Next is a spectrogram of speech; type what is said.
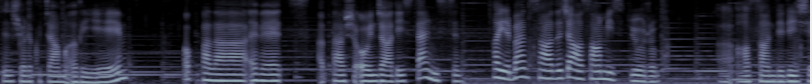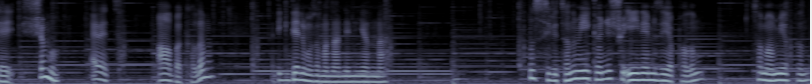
seni şöyle kucağıma alayım. Hoppala evet. Hatta şu oyuncağı da ister misin? Hayır ben sadece asamı istiyorum. Aa, asan dediğin şey şu mu? Evet al bakalım. Hadi gidelim o zaman annenin yanına. Sivit Hanım ilk önce şu iğnemizi yapalım. Tamam yapın.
